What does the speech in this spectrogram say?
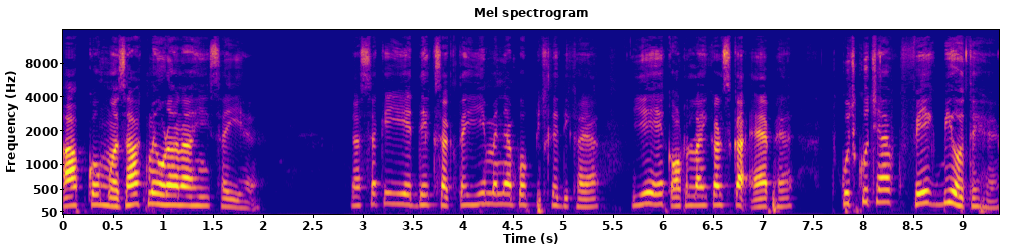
आपको मज़ाक में उड़ाना ही सही है। जैसा कि ये देख सकते हैं, ये मैंने आपको पिछले दिखाया। ये एक ऑटो लाइकर्स का ऐप है। कुछ कुछ ऐप फेक भी होते हैं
